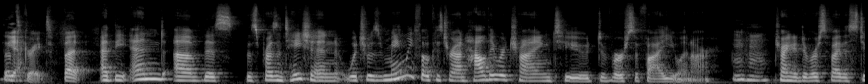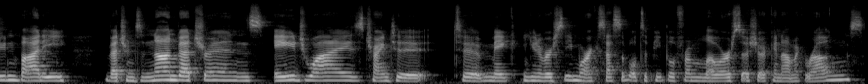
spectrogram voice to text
that's Yeah. great. But at the end of this this presentation, which was mainly focused around how they were trying to diversify UNR, Mm-hmm. trying to diversify the student body, veterans and non-veterans, age-wise, trying to to make university more accessible to people from lower socioeconomic rungs,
